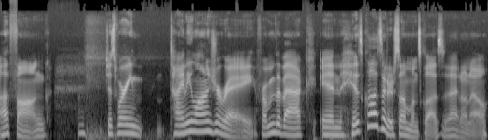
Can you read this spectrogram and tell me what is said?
a thong, just wearing tiny lingerie from the back in his closet or someone's closet. I don't know.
